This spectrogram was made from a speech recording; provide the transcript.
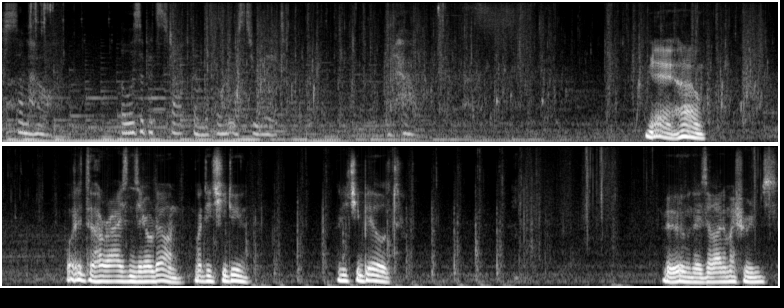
Somehow, Elisabet stopped them before it was too late. But how? Yeah, how? What did the Horizon Zero Dawn? What did she do? What did she build? Oh, there's a lot of mushrooms.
